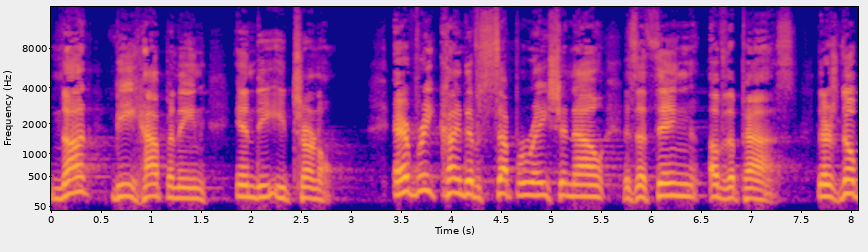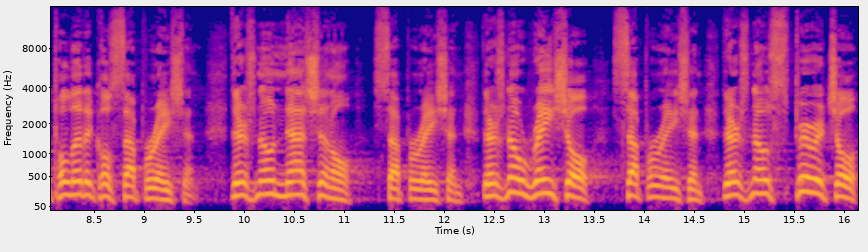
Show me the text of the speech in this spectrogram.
not be happening in the eternal. Every kind of separation now is a thing of the past. There's no political separation. There's no national separation. There's no racial separation. There's no spiritual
